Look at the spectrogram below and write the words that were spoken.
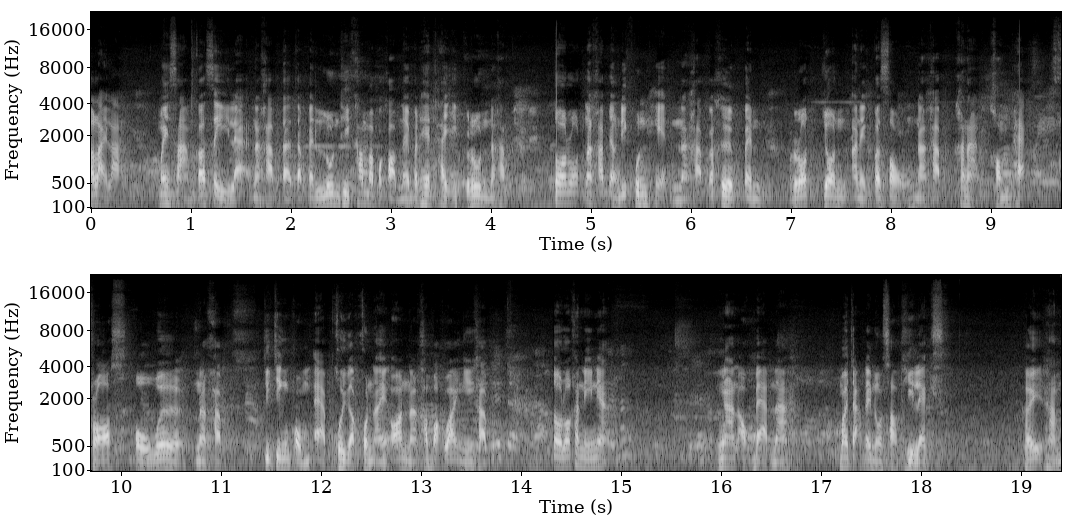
ท่าไหร่ล่ะ ไม่ 3 ก็ 4 แหละนะครับ แต่จะเป็นรุ่นที่เข้ามาประกอบในประเทศไทยอีกรุ่นนะครับ ตัวรถนะครับอย่างที่คุณเห็นนะครับ ก็คือเป็นรถยนต์อเนกประสงค์นะครับ ขนาด compact crossover นะครับ จริงๆ ผมแอบคุยกับคนไอออนนะเขาบอกว่าอย่างนี้ครับ ตัวรถคันนี้เนี่ยงานออกแบบนะ มาจากไดโนเสาร์ทีเล็กเฮ้ยถาม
